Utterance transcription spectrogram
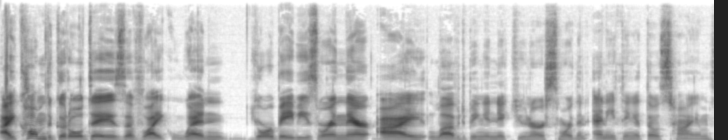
i call them the good old days of like when your babies were in there i loved being a nicu nurse more than anything at those times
